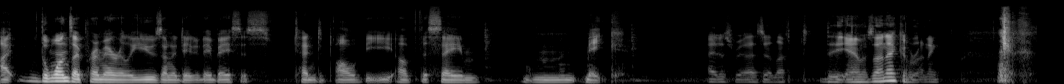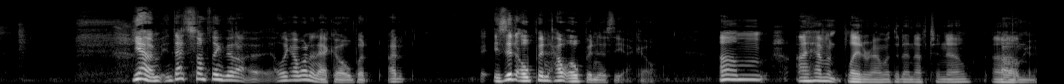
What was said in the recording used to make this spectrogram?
I the ones I primarily use on a day to day basis tend to all be of the same m- make. I just realized I left the Amazon Echo running. Yeah, I mean, that's something that I like. I want an Echo, but I, is it open? How open is the Echo? Um, I haven't played around with it enough to know. Um, Oh, okay.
